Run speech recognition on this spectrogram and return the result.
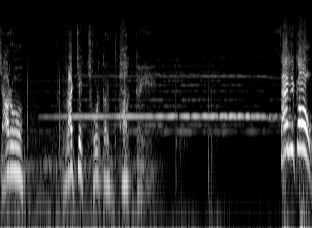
चारों राज्य छोड़कर भाग गए। सैनिकों,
